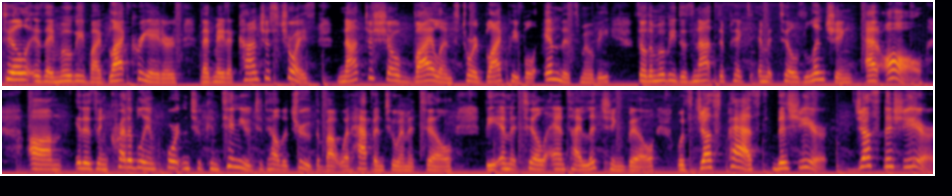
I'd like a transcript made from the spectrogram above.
Till is a movie by black creators that made a conscious choice not to show violence toward black people in this movie. So the movie does not depict Emmett Till's lynching at all. Um, it is incredibly important to continue to tell the truth about what happened to Emmett Till. The Emmett Till anti lynching bill was just passed this year. Just this year.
